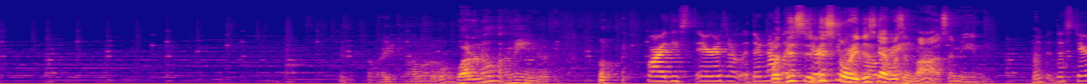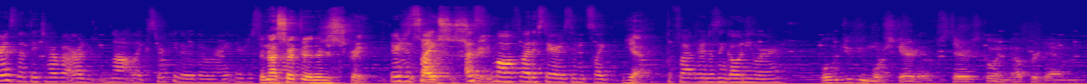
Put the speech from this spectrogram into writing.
Like, I don't know. Well, I don't know. I mean, Why are these stairs? Are they're not? well, like, this this story, this guy right? wasn't lost. I mean, The, the stairs that they talk about are not like circular though, right? They're just they're not circular. They're just straight. They're just It's like just a small flight of stairs, and it's like Yeah. the fuck, it doesn't go anywhere. What would you be more scared of? Stairs going up or down?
